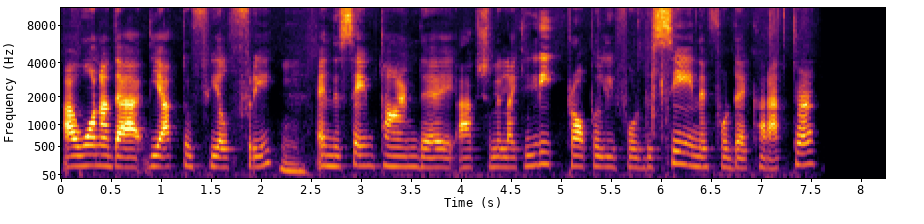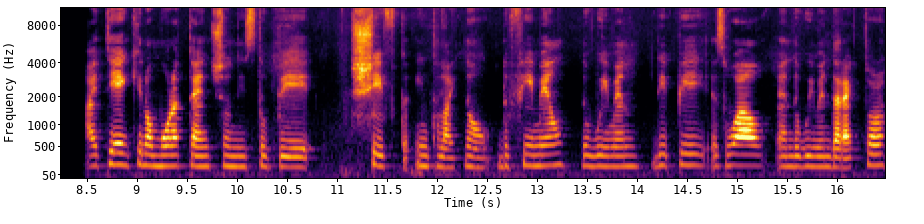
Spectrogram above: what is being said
I want that the actor feel free, and the same time they actually like lead properly for the scene and for their character. I think you know more attention needs to be shift into like no the female, the women DP as well, and the women director,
